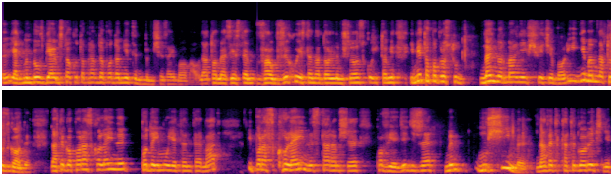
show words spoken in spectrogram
e, jakbym był w Białymstoku, to prawdopodobnie tym bym się zajmował. Natomiast jestem w Wałbrzychu, jestem na Dolnym Śląsku i, to mnie, i mnie to po prostu najnormalniej w świecie boli i nie mam na to zgody. Dlatego po raz kolejny podejmuję ten temat i po raz kolejny staram się powiedzieć, że my musimy, nawet kategorycznie,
